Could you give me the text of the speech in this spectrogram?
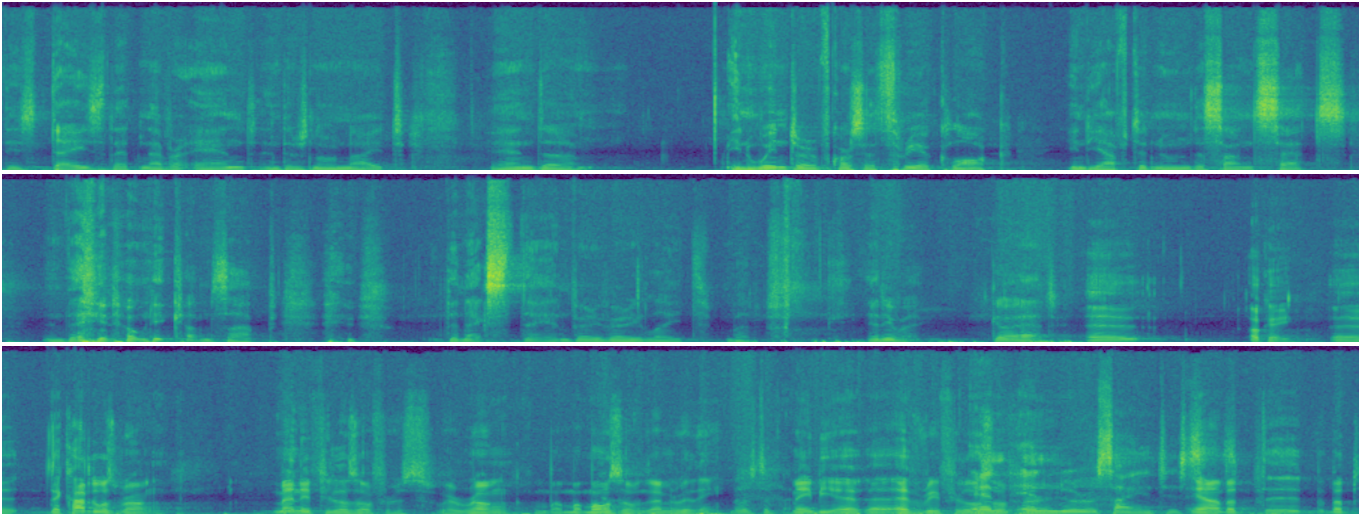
these days that never end, and there's no night. And uh, in winter, of course, at three o'clock, in the afternoon the sun sets and then it only comes up the next day and very very late. But anyway go ahead. Uh, okay uh, descartes was wrong. Many philosophers were wrong M most of them really. Most of them. Maybe uh, every philosopher. and, and neuroscientists. Yeah but uh, but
